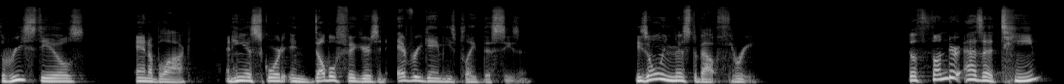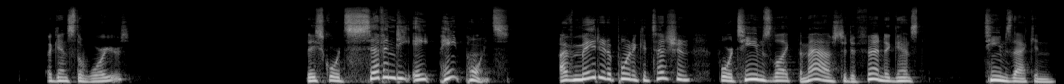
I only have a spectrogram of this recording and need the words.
three steals, and a block, and he has scored in double figures in every game he's played this season. He's only missed about three. The Thunder as a team against the Warriors, they scored 78 paint points. I've made it a point of contention for teams like the Mavs to defend against teams that can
